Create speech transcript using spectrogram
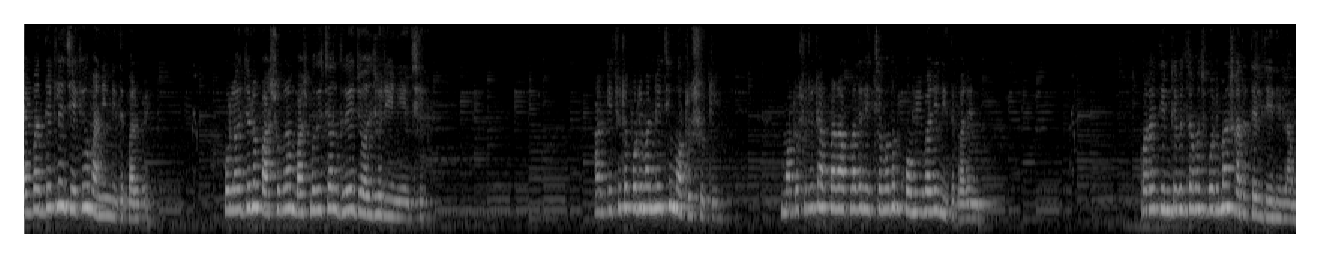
একবার দেখলে যে কেউ বানিয়ে নিতে পারবে। পোলাওর জন্য পাঁচশো গ্রাম বাসমতি চাল ধুয়ে জল ঝরিয়ে নিয়েছি। আর কিছুটা পরিমাণ নিয়েছি মটরশুঁটি। মটরশুঁটিটা আপনারা আপনাদের ইচ্ছে মতন কমিয়ে বাড়িয়ে নিতে পারেন। করে তিন টেবিল চামচ পরিমাণ সাদা তেল দিয়ে দিলাম।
